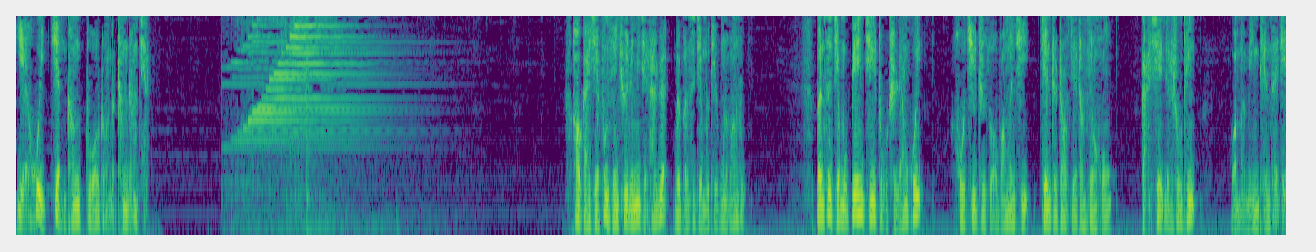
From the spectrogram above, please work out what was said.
也会健康茁壮的成长起来。好，感谢奉贤区人民检察院为本次节目提供的帮助。本次节目编辑主持梁辉，后期制作王文琪，监制赵杰、张建红。感谢您的收听，我们明天再见。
